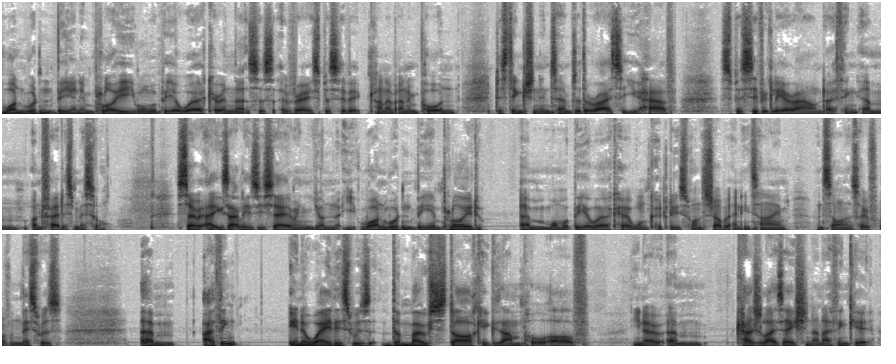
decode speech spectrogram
one wouldn't be an employee, one would be a worker, and that's a, very specific kind of an important distinction in terms of the rights that you have, specifically around, I think, um, unfair dismissal. So uh, exactly as you say, I mean, one wouldn't be employed, um, one would be a worker, one could lose one's job at any time, and so on and so forth. And this was, um, I think, in a way, this was the most stark example of, you know, um, casualization. And I think it,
